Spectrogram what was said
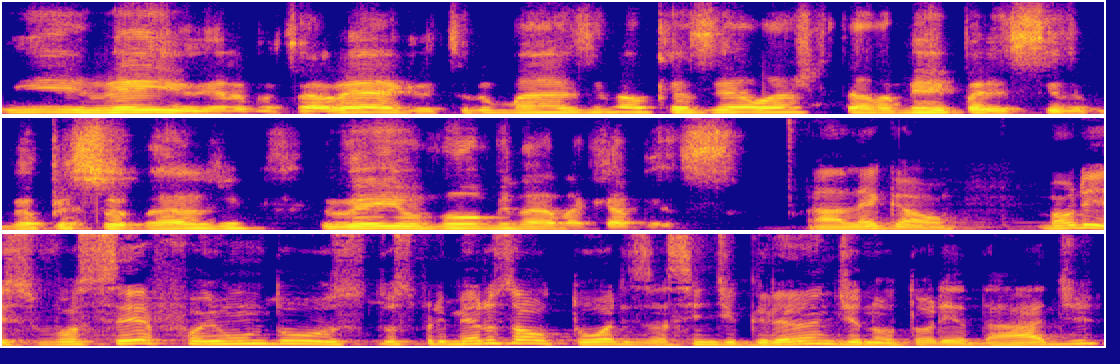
e veio, era muito alegre e tudo mais, e na ocasião acho que estava meio parecido com o meu personagem, veio o nome na, na cabeça. Ah, legal. Maurício, você foi um dos, dos primeiros autores, assim, de grande notoriedade,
